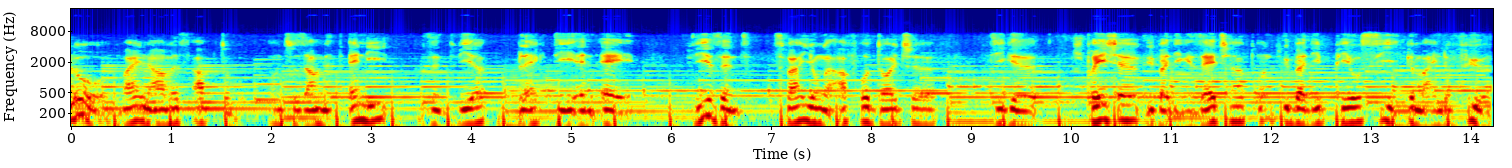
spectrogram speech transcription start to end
Hallo, mein Name ist Abdu und zusammen mit Annie sind wir Black DNA. Wir sind zwei junge Afrodeutsche, die Gespräche über die Gesellschaft und über die POC-Gemeinde führen.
